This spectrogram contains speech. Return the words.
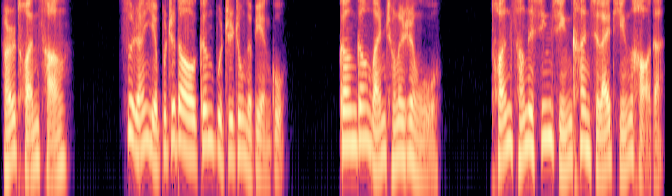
而团藏自然也不知道根部之中的变故。刚刚完成了任务，团藏的心情看起来挺好的。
